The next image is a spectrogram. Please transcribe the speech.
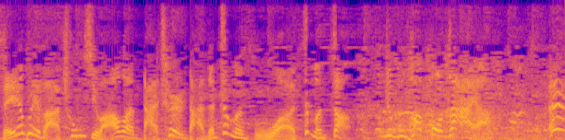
谁会把充气娃娃打气儿打的这么足啊，这么胀，你就不怕爆炸呀？”哎！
